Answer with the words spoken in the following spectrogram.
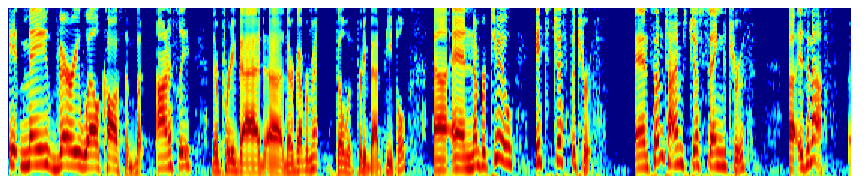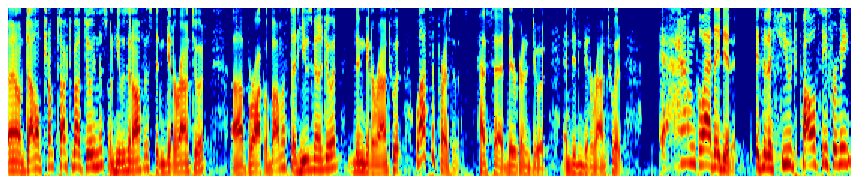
It may very well cause them, but honestly, they're pretty bad. Uh, their government filled with pretty bad people. Uh, and number two, it's just the truth. And sometimes just saying the truth uh, is enough. Donald Trump talked about doing this when he was in office, didn't get around to it. Uh, Barack Obama said he was going to do it, didn't get around to it. Lots of presidents have said they were going to do it and didn't get around to it. I'm glad they did it. Is it a huge policy for me?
